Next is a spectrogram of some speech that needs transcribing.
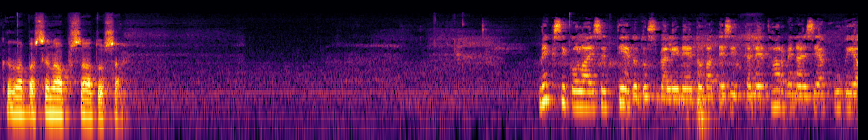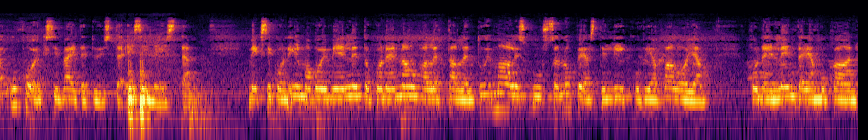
Katsotaanpa se napsaa tuossa. Meksikolaiset tiedotusvälineet ovat esittäneet harvinaisia kuvia ufoiksi väitetyistä esineistä. Meksikon ilmavoimien lentokoneen nauhalle tallentui maaliskuussa nopeasti liikkuvia valoja, Koneen lentäjän mukaan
